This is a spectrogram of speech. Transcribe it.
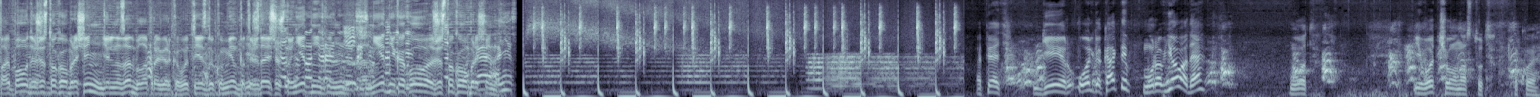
По поводу жестокого обращения неделю назад была проверка. Вот есть документ, подтверждающий, что нет, нет никакого жестокого обращения. Опять Гейр. Ольга, как ты? Муравьева, да? Вот. И вот что у нас тут такое.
